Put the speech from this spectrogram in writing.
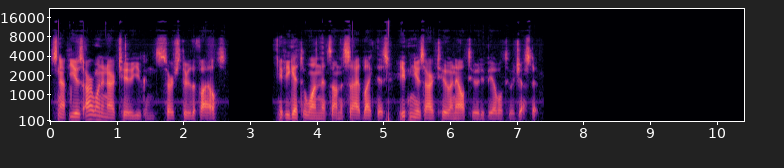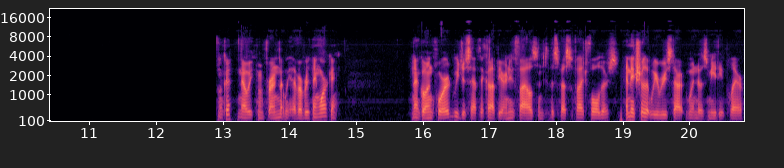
So now if you use R1 and R2, you can search through the files. If you get to one that's on the side like this, you can use R2 and L2 to be able to adjust it. Okay, now we confirm that we have everything working. Now going forward, we just have to copy our new files into the specified folders and make sure that we restart Windows Media Player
